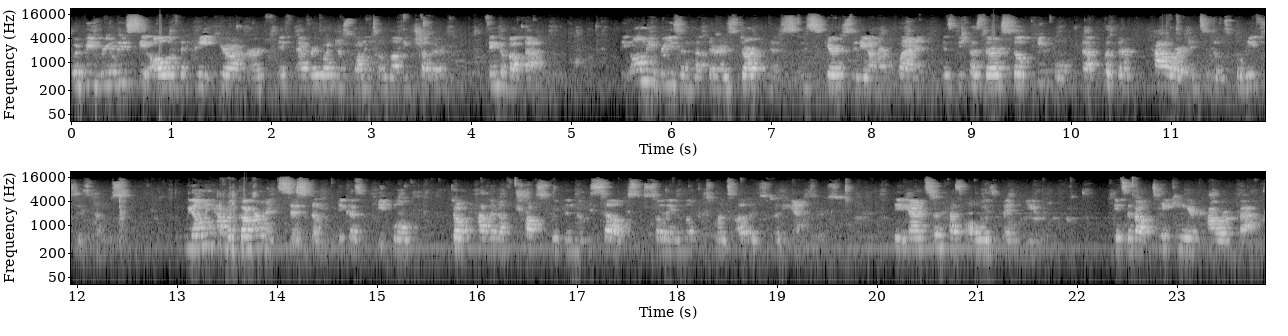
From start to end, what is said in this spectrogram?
Would we really see all of the hate here on earth if everyone just wanted to love each other? Think about that. The only reason that there is darkness and scarcity on our planet is because there are still people that put their power into those belief systems. We only have a government system because people don't have enough trust within themselves, so they look towards others for the answers. The answer has always been you. It's about taking your power back.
